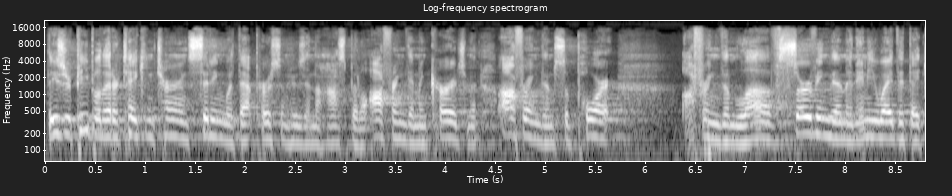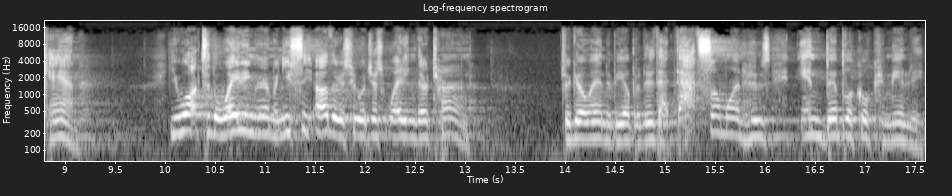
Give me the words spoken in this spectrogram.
These are people that are taking turns sitting with that person who's in the hospital, offering them encouragement, offering them support, offering them love, serving them in any way that they can. You walk to the waiting room and you see others who are just waiting their turn to go in to be able to do that. That's someone who's in biblical community.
